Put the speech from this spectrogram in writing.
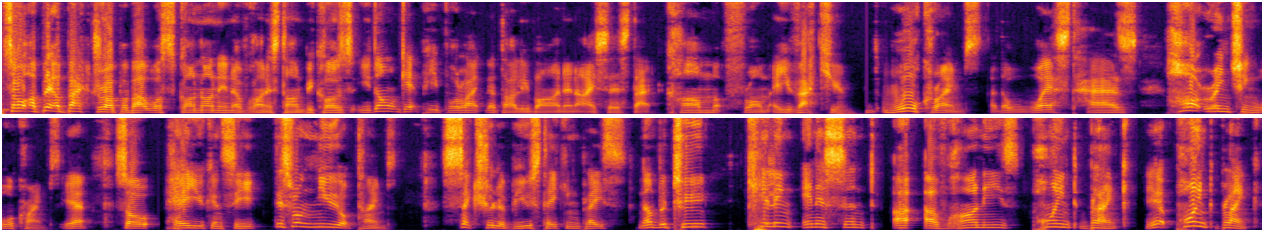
So a bit of backdrop about what's gone on in Afghanistan because you don't get people like the Taliban and ISIS that come from a vacuum. War crimes that the West has heart-wrenching war crimes. Yeah. So here you can see this from New York Times. Sexual abuse taking place. Number two, killing innocent uh, Afghanis point blank. Yeah. Point blank.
